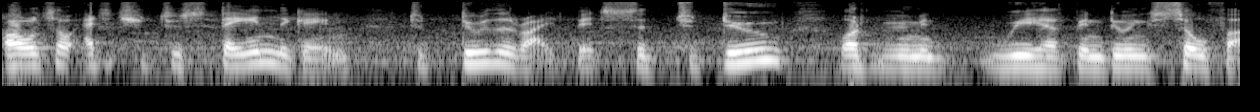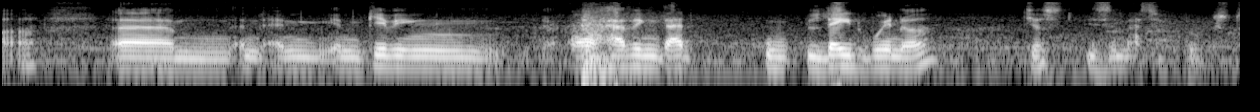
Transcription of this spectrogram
Also, attitude to stay in the game, to do the right bits, to, do what we, we have been doing so far, um, and, and, and giving or having that late winner just is a massive boost.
